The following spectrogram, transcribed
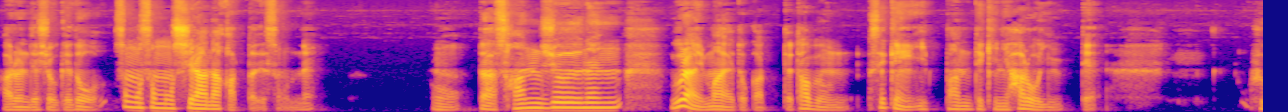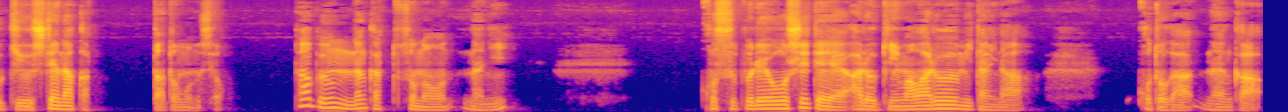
あるんでしょうけど、そもそも知らなかったですもんね。うん。だから30年ぐらい前とかって多分世間一般的にハロウィンって普及してなかったと思うんですよ。多分なんかその何？コスプレをして歩き回るみたいなことがなんか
